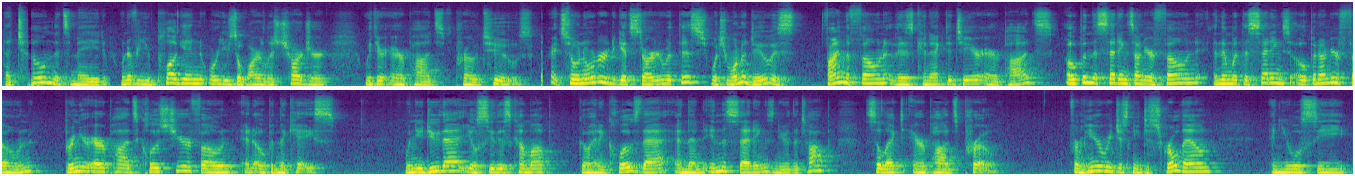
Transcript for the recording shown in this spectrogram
that tone that's made whenever you plug in or use a wireless charger with your AirPods Pro 2s. All right, so in order to get started with this, what you want to do is Find the phone that is connected to your AirPods, open the settings on your phone, and then with the settings open on your phone, bring your AirPods close to your phone and open the case. When you do that, you'll see this come up. Go ahead and close that, and then in the settings near the top, select AirPods Pro. From here, we just need to scroll down, and you will see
